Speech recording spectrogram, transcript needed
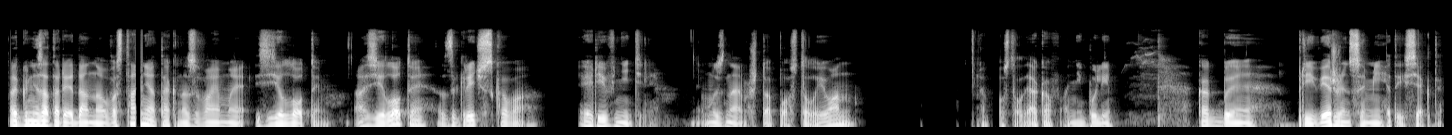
Организаторы данного восстания так называемые зелоты. А зелоты с греческого ревнители. Мы знаем, что апостол Иоанн, апостол Яков, они были как бы приверженцами этой секты.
